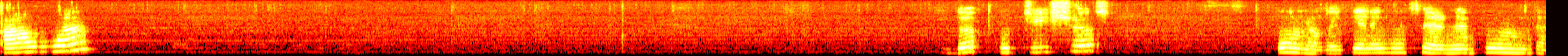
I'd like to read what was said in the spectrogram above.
agua, dos cuchillos, uno que tiene que ser de punta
